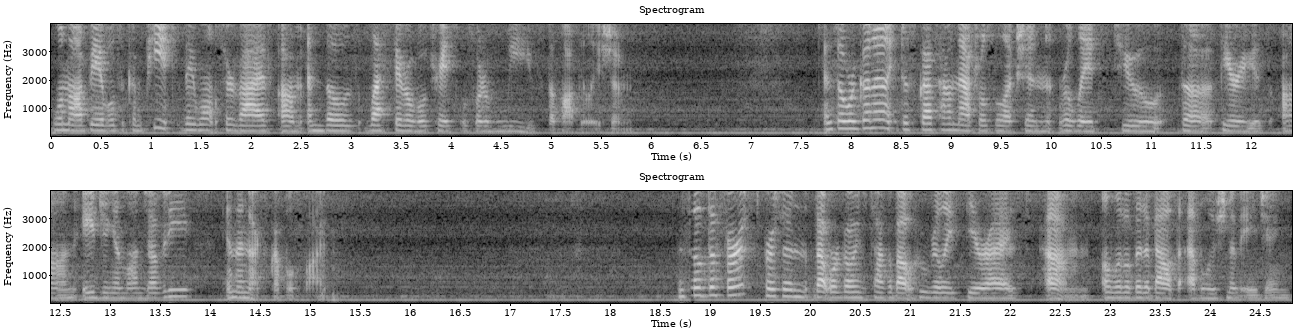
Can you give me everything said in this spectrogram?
will not be able to compete, they won't survive, um, and those less favorable traits will sort of leave the population. And so we're going to discuss how natural selection relates to the theories on aging and longevity in the next couple slides. And so the first person that we're going to talk about who really theorized um, a little bit about the evolution of aging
